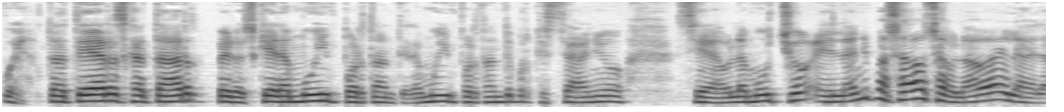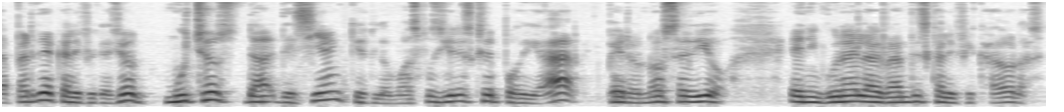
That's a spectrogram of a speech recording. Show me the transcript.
Bueno, traté de rescatar, pero es que era muy importante, era muy importante porque este año se habla mucho. El año pasado se hablaba de la, de la pérdida de calificación. Muchos decían que lo más posible es que se podía dar, pero no se dio en ninguna de las grandes calificadoras.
